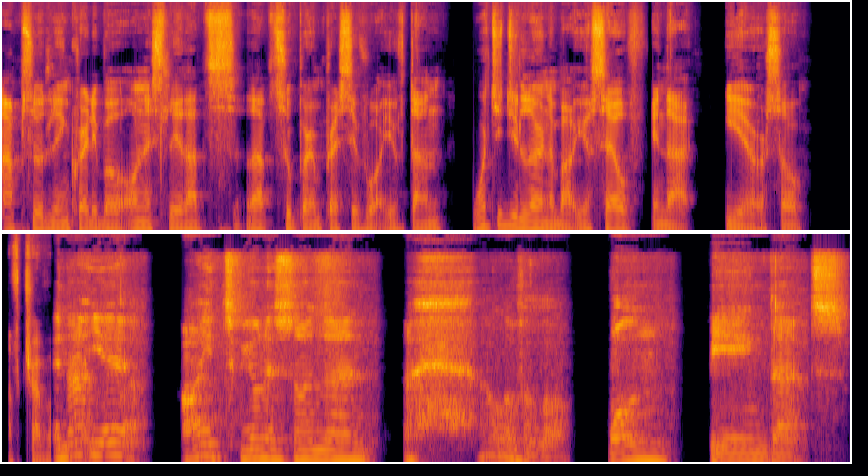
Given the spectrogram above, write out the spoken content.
absolutely incredible. Honestly, that's that's super impressive what you've done. What did you learn about yourself in that year or so of travel? In that year, I, to be honest, I learned a hell of a lot. One being that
